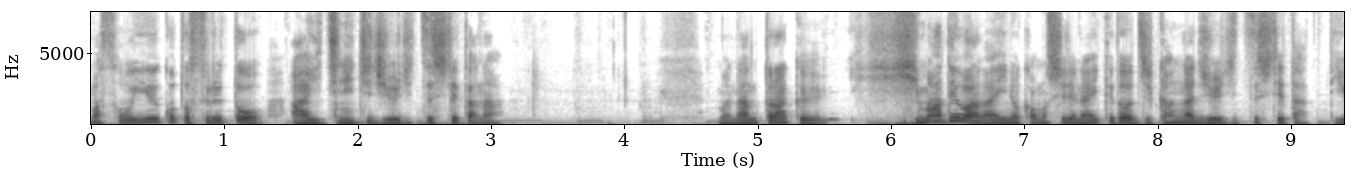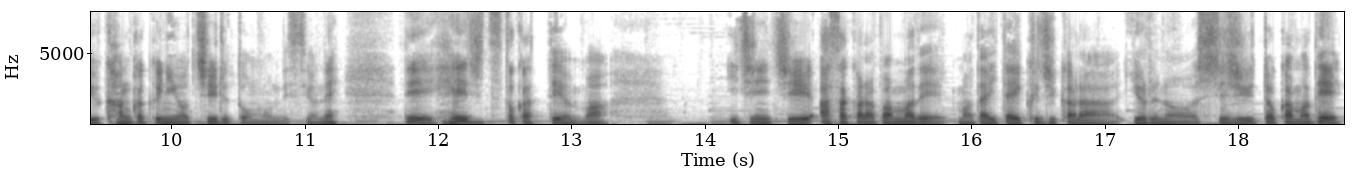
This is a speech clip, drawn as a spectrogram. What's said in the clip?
まあ、そういうことするとあ一日充実してたなまあ、なんとなく暇ではないのかもしれないけど時間が充実してたっていう感覚に陥ると思うんですよね。で平日とかってまあ1日朝から晩まで、まあ、大体9時から夜の7時とかまで、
